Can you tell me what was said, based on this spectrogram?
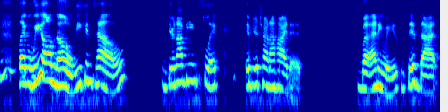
like we all know we can tell you're not being slick if you're trying to hide it. But anyways did that.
